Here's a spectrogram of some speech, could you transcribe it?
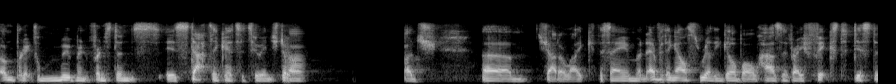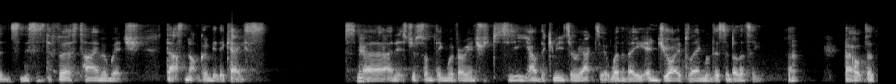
unpredictable movement, for instance, is static at a two-inch dodge. Um, shadow like the same, and everything else really in Guild Ball has a very fixed distance. And this is the first time in which that's not going to be the case. Yeah. Uh, and it's just something we're very interested to see how the community react to it, whether they enjoy playing with this ability. Uh, I hope that.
